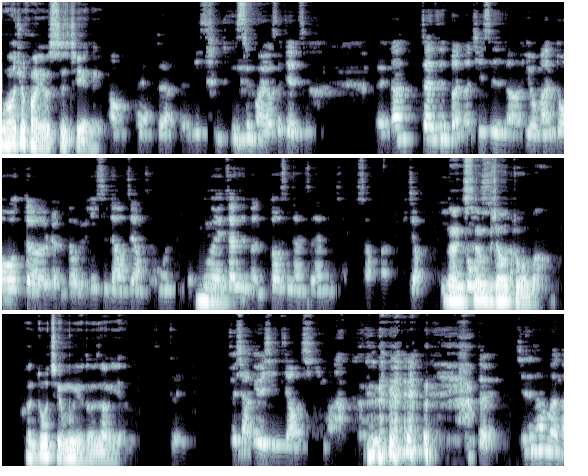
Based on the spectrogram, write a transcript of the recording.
我要去环游世界呢。哦，对啊，对啊，对，你是你是环游世界之对，那在日本呢，其实呃有蛮多的人都有意识到这样子的问题，因为在日本都是男生在女生上班比较，男生比较多吧，很多节目也都这样演。对就像月薪娇妻嘛，对，其实他们呢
